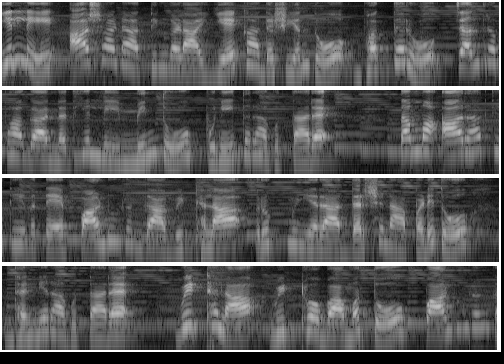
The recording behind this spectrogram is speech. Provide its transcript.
ಇಲ್ಲಿ ಆಷಾಢ ತಿಂಗಳ ಏಕಾದಶಿಯಂದು ಭಕ್ತರು ಚಂದ್ರಭಾಗ ನದಿಯಲ್ಲಿ ಮಿಂದು ಪುನೀತರಾಗುತ್ತಾರೆ. ತಮ್ಮ ಆರಾಧ್ಯ ದೇವತೆ ಪಾಂಡುರಂಗ ವಿಠಲ ರುಕ್ಮಿಣಿಯರ ದರ್ಶನ ಪಡೆದು ಧನ್ಯರಾಗುತ್ತಾರೆ. ವಿಠಲ, ವಿಠೋಬ ಮತ್ತು ಪಾಂಡುರಂಗ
